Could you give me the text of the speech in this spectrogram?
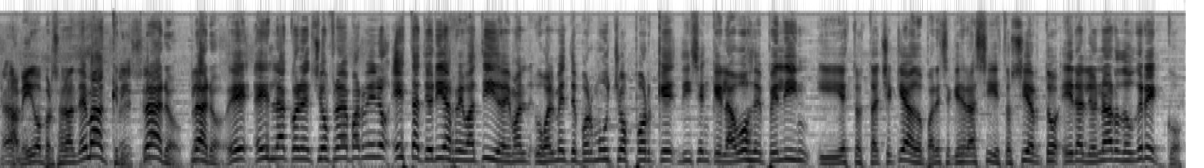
Claro. Amigo personal de Macri, Sí, sí. claro, claro. Eh, es la conexión Flavia Palmiero. Esta teoría es rebatida igual- igualmente por muchos porque dicen que la voz de Pelín, y esto está chequeado, parece que era así, esto es cierto, era Leonardo Greco,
